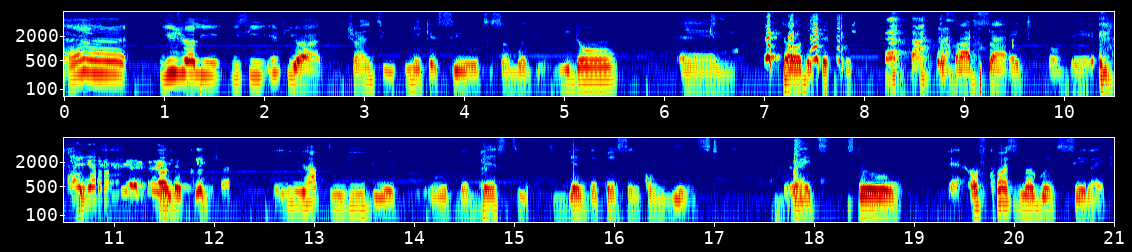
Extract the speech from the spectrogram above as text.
Uh, usually, you see, if you are trying to make a sale to somebody, you don't um, tell the person the bad side of the I know where you're of the contract. You have to lead with with the best to, to get the person convinced, right? So, of course, it's not going to say like,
